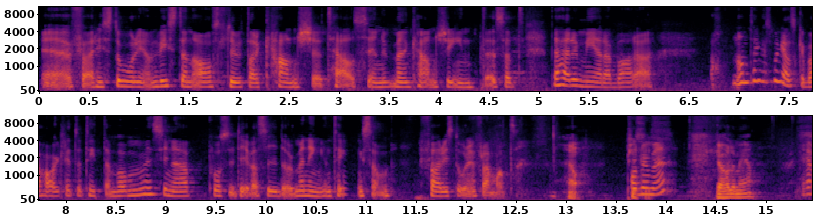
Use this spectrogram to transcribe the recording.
eh, för historien. Visst, den avslutar kanske Talsin men kanske inte. Så det här är mera bara ja, någonting som är ganska behagligt att titta på med sina positiva sidor men ingenting som för historien framåt. Ja, Håller du precis. med? Jag håller med. Ja.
